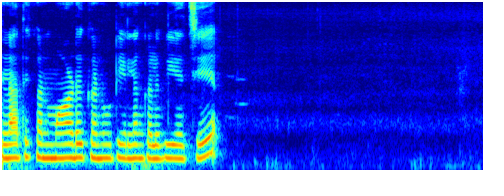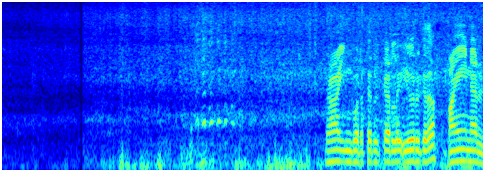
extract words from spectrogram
எல்லாத்தையும் கண் மாடு கண்ணுட்டி எல்லாம் கழுவியாச்சு. நான் இங்கே ஒருத்தர் இருக்கார்ல இவருக்கு தான் ஃபைனல்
